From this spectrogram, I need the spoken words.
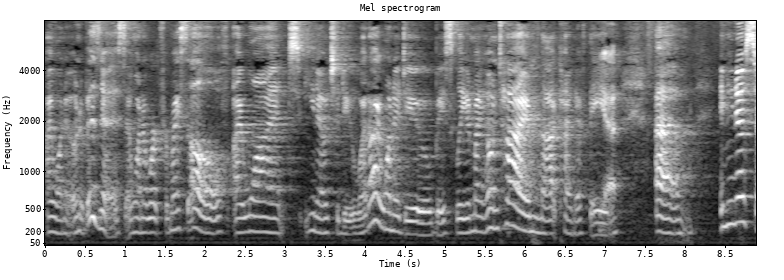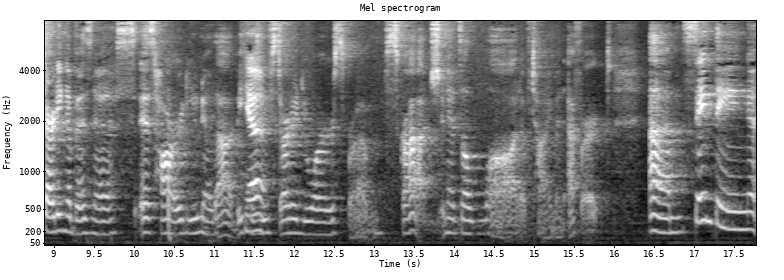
I want to own a business. I want to work for myself. I want, you know, to do what I want to do, basically in my own time, that kind of thing. Yeah. Um, and you know, starting a business is hard. You know that because Yeah. you've started yours from scratch, and it's a lot of time and effort. Um, same thing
